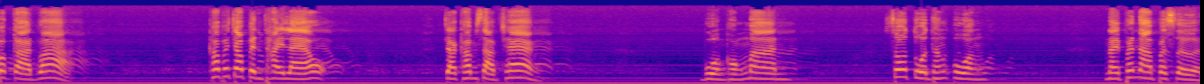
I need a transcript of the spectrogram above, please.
ประกาศว่าข้าพเจ้าเป็นไทยแล้ว จากคำสาปแช่ง บ่วงของมารโซ่ตวนทั้งปวง ในพระนามประเสริฐ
